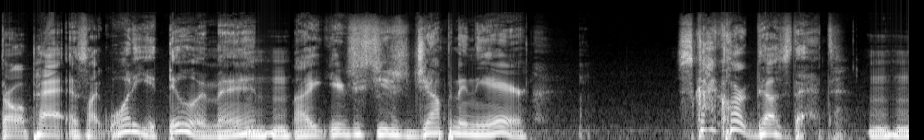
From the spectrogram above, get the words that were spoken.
throw a pat. It's like, what are you doing, man? Mm-hmm. Like you're just you're just jumping in the air. Skyy Clark does that. Mm-hmm.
